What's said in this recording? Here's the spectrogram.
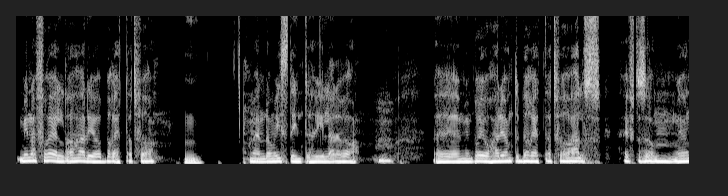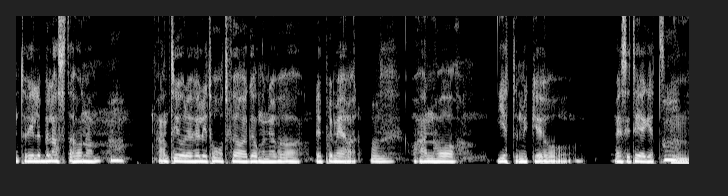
Mina föräldrar hade jag berättat för, Mm. men de visste inte hur illa det var. Eh, Min bror hade jag inte berättat för alls, eftersom jag inte ville belasta honom. Han tog det väldigt hårt förra gången jag var deprimerad. Mm. Och han har jättemycket och, med sitt eget. Mm.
